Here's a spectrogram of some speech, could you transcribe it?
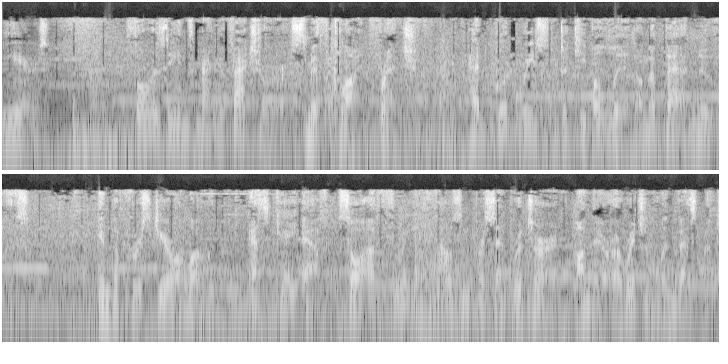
years. Thorazine's manufacturer, SmithKline French, had good reason to keep a lid on the bad news. In the first year alone, SKF saw a 3,000% return on their original investment.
